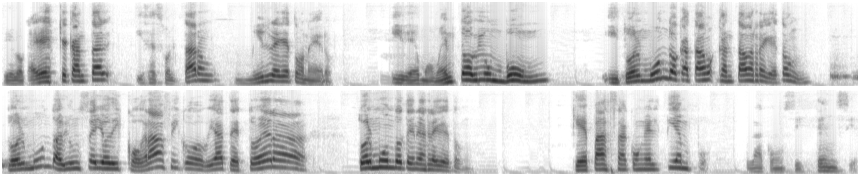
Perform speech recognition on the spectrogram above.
Y lo que hay es que cantar y se soltaron mil reggaetoneros. Y de momento había un boom y todo el mundo cantaba, cantaba reggaetón. Todo el mundo, había un sello discográfico, fíjate, esto era, todo el mundo tenía reggaetón. ¿Qué pasa con el tiempo? La consistencia.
